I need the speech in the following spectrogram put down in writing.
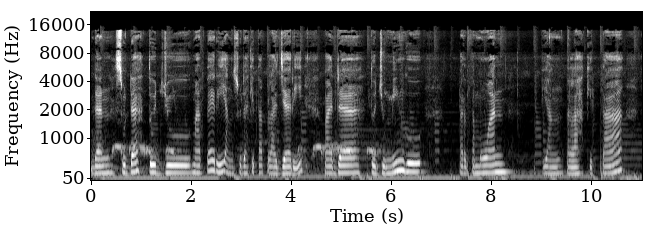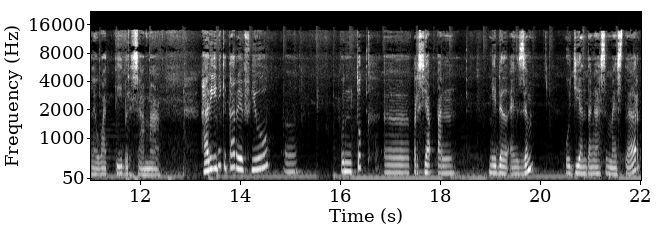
dan sudah tujuh materi yang sudah kita pelajari pada tujuh minggu pertemuan yang telah kita lewati bersama. Hari ini kita review uh, untuk uh, persiapan middle exam ujian tengah semester.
